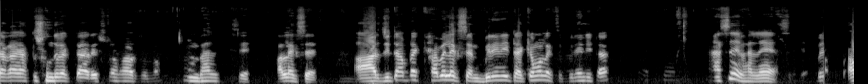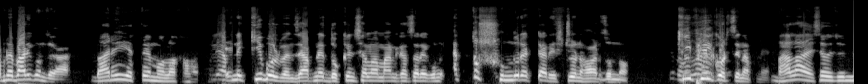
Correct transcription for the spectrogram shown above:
জায়গায় এত সুন্দর একটা রেস্টুরেন্ট হওয়ার জন্য? ভালো লাগছে। ভালো লাগছে? আর যেটা আপনি খাবে লাগছেন বিরিয়ানিটা কেমন লাগছে বিরিয়ানিটা? আছে ভালো আছে। আপনার বাড়ি কোন জায়গা? বাড়ি এতে মলা আপনি কি বলবেন যে আপনি দক্ষিণ সালমা কোনো এত সুন্দর একটা রেস্টুরেন্ট হওয়ার জন্য? কি ফিল করছেন আপনি? ভালো হয়েছে ওই জন্য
